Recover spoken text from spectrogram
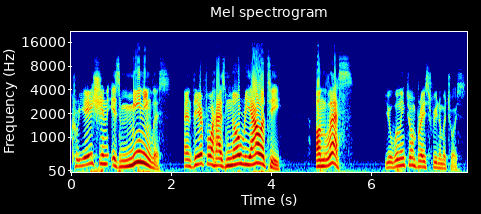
Creation is meaningless and therefore has no reality unless you're willing to embrace freedom of choice.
